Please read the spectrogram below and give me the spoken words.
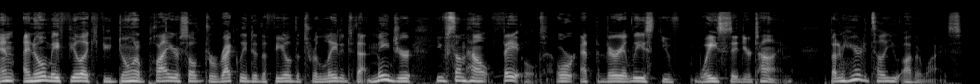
And I know it may feel like if you don't apply yourself directly to the field that's related to that major, you've somehow failed, or at the very least, you've wasted your time. But I'm here to tell you otherwise.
